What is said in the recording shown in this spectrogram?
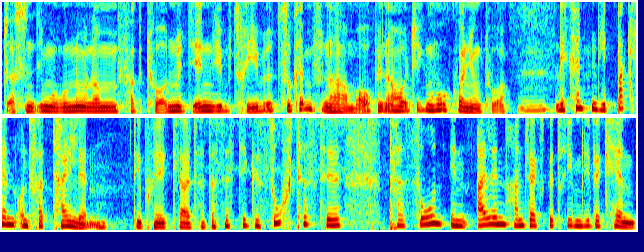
das sind im Grunde genommen Faktoren, mit denen die Betriebe zu kämpfen haben, auch in der heutigen Hochkonjunktur. Wir könnten die backen und verteilen die Projektleiter. Das ist die gesuchteste Person in allen Handwerksbetrieben, die wir kennen.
